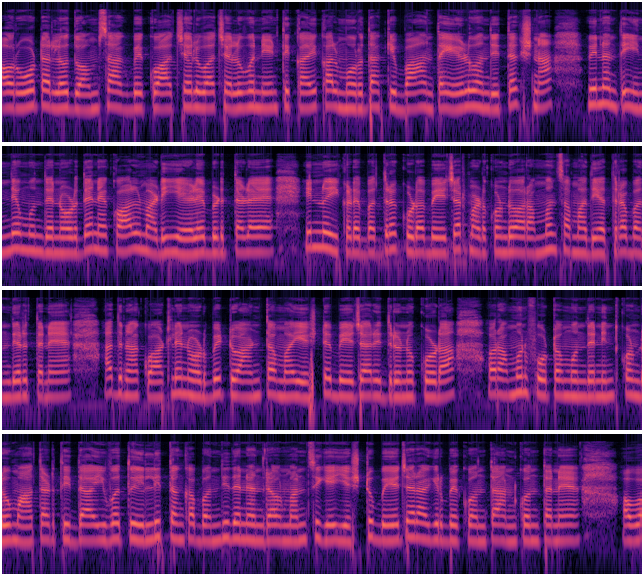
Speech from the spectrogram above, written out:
ಅವ್ರ ಹೋಟೆಲ್ಲು ಧ್ವಂಸ ಆಗಬೇಕು. ಆ ಚೆಲುವ ಚೆಲುವು ಹೆಂಡ್ತಿ ಕೈ ಕಾಲು ಮುರಿದಾಕಿ ಬಾ ಅಂತ ಹೇಳು ಅಂದಿದ ತಕ್ಷಣ ವಿನಂತಿ ಹಿಂದೆ ಮುಂದೆ ನೋಡ್ದೇನೆ ಕಾಲ್ ಮಾಡಿ ಹೇಳೇ ಬಿಡ್ತಾಳೆ. ಇನ್ನು ಈ ಕಡೆ ಭದ್ರ ಕೂಡ ಬೇಜಾರು ಮಾಡಿಕೊಂಡು ಅವ್ರ ಅಮ್ಮನ ಸಮಾಧಿ ಹತ್ರ ಬಂದಿರ್ತಾನೆ. ಅದನ್ನ ಕ್ವಾಟ್ಲೆ ಕ್ವಾಟ್ಲೆ ನೋಡಿಬಿಟ್ಟು ಅಣ್ಣ ತಮ್ಮ ಎಷ್ಟೇ ಬೇಜಾರಿದ್ರೂ ಕೂಡ ಅವ್ರ ಅಮ್ಮನ ಫೋಟೋ ಮುಂದೆ ನಿಂತ್ಕೊಂಡು ಮಾತಾಡ್ತಿದ್ದ, ಇವತ್ತು ಎಲ್ಲಿ ತನಕ ಬಂದಿದ್ದಾನೆ ಅಂದರೆ ಅವ್ನ ಮನಸ್ಸಿಗೆ ಎಷ್ಟು ಬೇಜಾರಾಗಿರಬೇಕು ಅಂತ ಅನ್ಕೊತಾನೆ. ಅವ್ವ,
